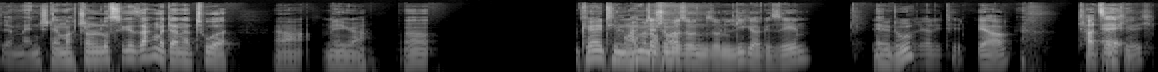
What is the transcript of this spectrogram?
Der Mensch, der macht schon lustige Sachen mit der Natur. Ja, mega. Ja. Okay, Timo, haben Habt wir ihr noch schon mal so einen, so einen Liga gesehen? Nee, In du? Realität? Ja. Tatsächlich.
